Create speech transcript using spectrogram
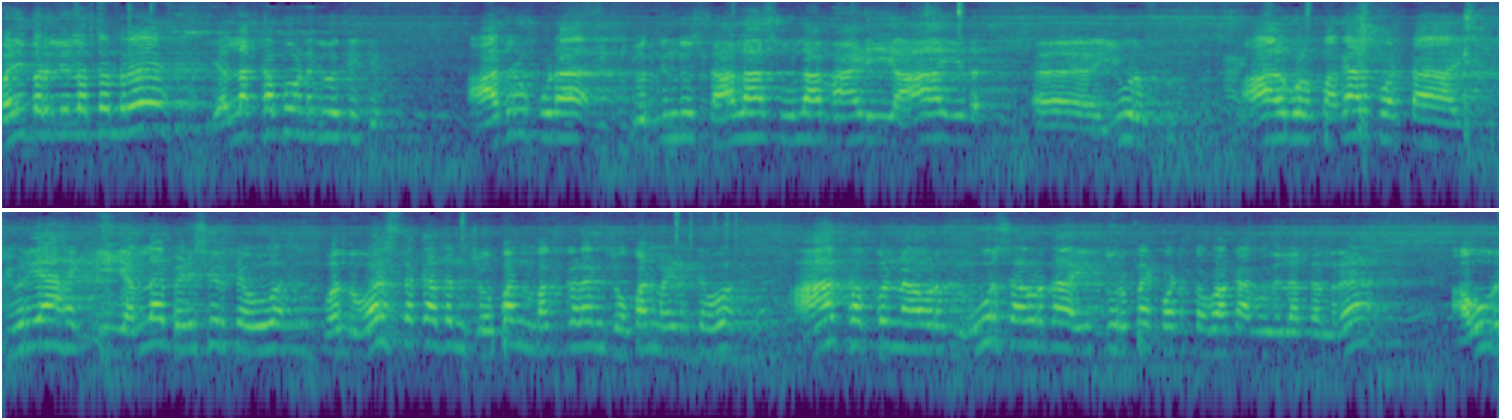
ಮಳಿ ಬರಲಿಲ್ಲ ಅಂತಂದ್ರೆ ಎಲ್ಲ ಕಬ್ಬು ಒಣಗಿ ಹೋಗ್ತೈತಿ. ಆದ್ರೂ ಕೂಡ ಇವತ್ತಿಂದು ಸಾಲ ಸೂಲ ಮಾಡಿ ಆ ಇದ್ ಇವ್ರು ಆಳುಗಳು ಪಗಾರ ಕೊಟ್ಟ ಯೂರಿಯಾ ಹಾಕಿ ಎಲ್ಲ ಬೆಳೆಸಿರ್ತೇವು. ಒಂದು ವರ್ಷ ತಕ್ಕ ಅದನ್ನ ಜೋಪಾನ್ ಮಕ್ಕಳನ್ನ ಜೋಪಾನ್ ಮಾಡಿರ್ತೇವು. ಆ ಕಬ್ಬನ್ನ ಅವ್ರ ಮೂರ್ ಸಾವಿರದ ಐದ್ನೂರು ರೂಪಾಯಿ ಕೊಟ್ಟು ತಗೋಕ್ ಆಗುದಿಲ್ಲ ಅಂತಂದ್ರೆ ಅವ್ರ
